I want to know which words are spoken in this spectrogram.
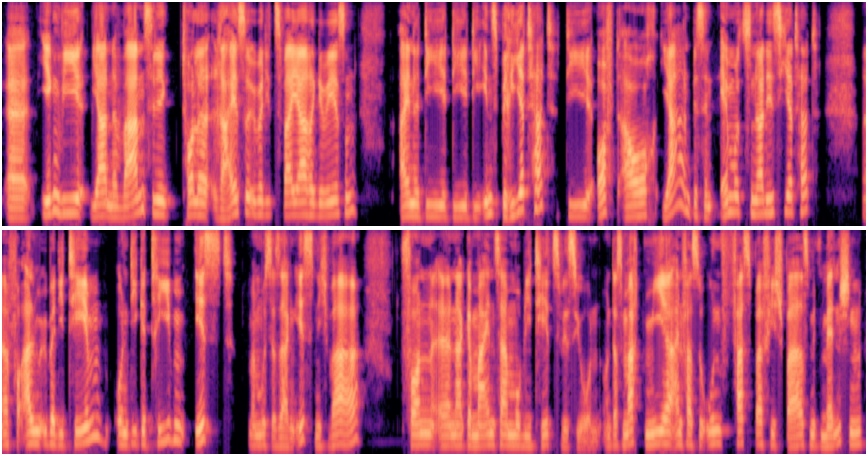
Äh, irgendwie ja eine wahnsinnig tolle Reise über die zwei Jahre gewesen. Eine, die, die, die inspiriert hat, die oft auch ja ein bisschen emotionalisiert hat, äh, vor allem über die Themen und die getrieben ist, man muss ja sagen, ist, nicht wahr, von äh, einer gemeinsamen Mobilitätsvision. Und das macht mir einfach so unfassbar viel Spaß, mit Menschen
